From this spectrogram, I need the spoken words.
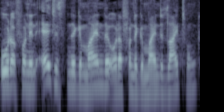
oder von den Ältesten der Gemeinde oder von der Gemeindeleitung.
